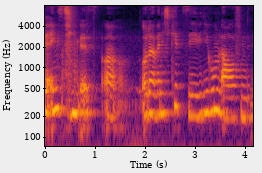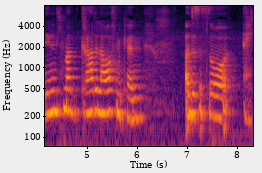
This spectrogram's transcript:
beängstigend ist. Äh, Oder wenn ich Kids sehe, wie die rumlaufen, die nicht mal gerade laufen können. Und das ist so, ey,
